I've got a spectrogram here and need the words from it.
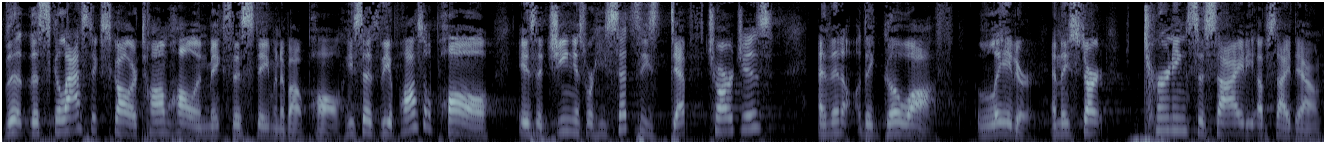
the, the scholastic scholar Tom Holland makes this statement about Paul. He says, The Apostle Paul is a genius where he sets these depth charges and then they go off later and they start turning society upside down.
